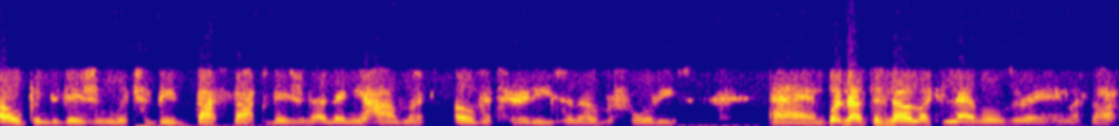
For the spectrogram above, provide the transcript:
open division, which would be that's that division, and then you have like over 30s and over 40s. Um, but no, there's no like levels or anything like that.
